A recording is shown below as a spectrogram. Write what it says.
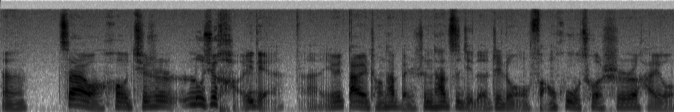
嗯，再往后其实陆续好一点。啊，因为大悦城它本身它自己的这种防护措施，还有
